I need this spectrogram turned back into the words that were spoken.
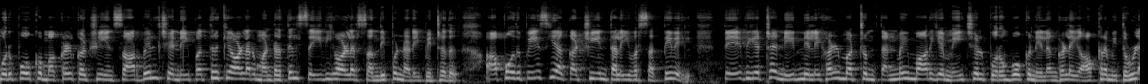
முற்போக்கு மக்கள் கட்சியின் சார்பில் சென்னை பத்திரிகையாளர் மன்றத்தில் செய்தியாளர் சந்திப்பு நடைபெற்றது. அப்போது பேசிய அக்கட்சியின் தலைவர் சக்திவேல் தேவையற்ற நீர்நிலைகள் மற்றும் தன்மை மாறிய மேய்ச்சல் புறம்போக்கு நிலங்களை ஆக்கிரமித்துள்ள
